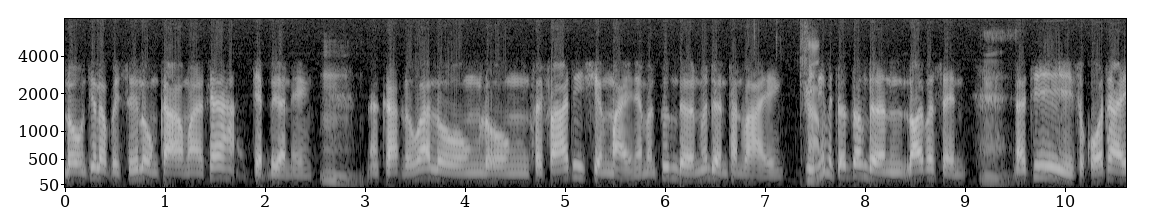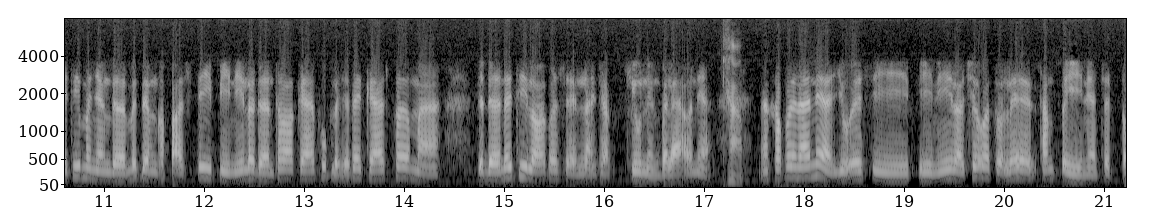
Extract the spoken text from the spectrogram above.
โรงที่เราไปซื้อโรงกาวมาแค่เจ็ดเดือนเองอืม นะครับ หรือว่าโรงโรงไฟฟ้าที่เชียงใหม่เนี่ยมันเพิ่งเดินเมื่อเดือนธันวาเองครับ ปีนี้มันจะต้องเดินร้อยเปอร์เซ็นต์อ่าและที่สุโขทัยที่มันยังเดินไม่เต็ม capacity ปีนี้เราเดินท่อแก๊สปุ๊บเราจะได้แก๊สเพิ่มมา จะเดินได้ที่ร้อยเปอร์เซ็นต์หลังจาก Q1 ไปแล้วเนี่ยครับนะครับเพราะฉะนั้นเนี่ย UAC ปีนี้เราเชื่อว่าตัวเลขทั้งปีเนี่ยจะโต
